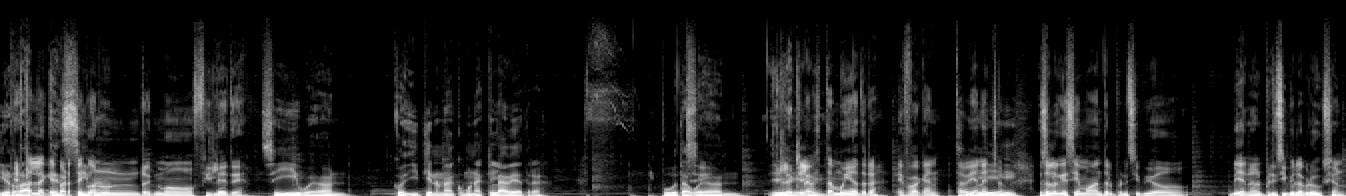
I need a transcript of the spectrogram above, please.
y rap Esta es la que parte con un ritmo filete. Sí, weón. Y tiene una, como una clave atrás. Puta, Sí. weón. Y la Eh, clave está muy atrás. Es bacán. Está bien sí. hecho. Eso es lo que decíamos antes al principio. Bien, al principio de la producción.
